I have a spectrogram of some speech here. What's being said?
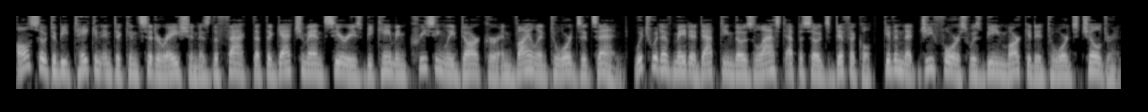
Also to be taken into consideration is the fact that the Gatchaman series became increasingly darker and violent towards its end, which would have made adapting those last episodes difficult, given that G-Force was being marketed towards children.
